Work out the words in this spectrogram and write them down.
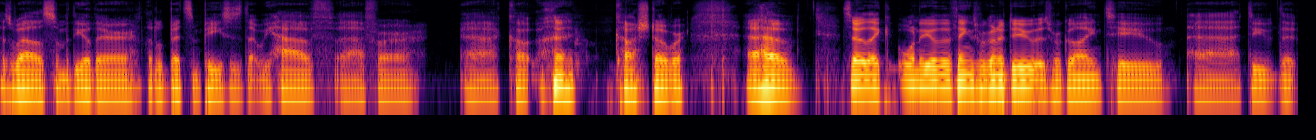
as well as some of the other little bits and pieces that we have uh, for uh, Co- Kochtober. Um, so like one of the other things we're going to do is we're going to uh, do the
